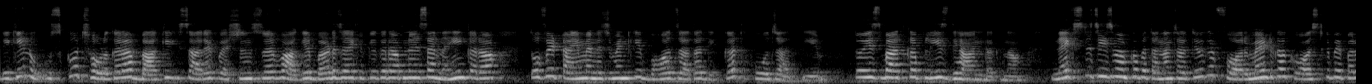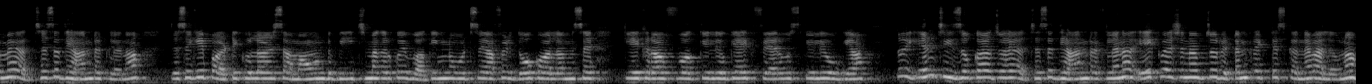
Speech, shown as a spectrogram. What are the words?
लेकिन उसको छोड़कर आप बाकी सारे क्वेश्चन जो है वो आगे बढ़ जाए, क्योंकि अगर आपने ऐसा नहीं करा तो फिर टाइम मैनेजमेंट की बहुत ज़्यादा दिक्कत हो जाती है। तो इस बात का प्लीज़ ध्यान रखना। नेक्स्ट चीज़ मैं आपको बताना चाहती हूँ कि फॉर्मेट का कॉस्ट के पेपर में अच्छे से ध्यान रख लेना। जैसे कि पर्टिकुलर्स अमाउंट बीच में अगर कोई वर्किंग नोट्स है या फिर दो कॉलम्स है, कि एक रफ वर्क के लिए हो गया, एक फेयर उसके लिए हो गया तो इन चीज़ों का जो है अच्छे से ध्यान रख लेना। एक क्वेश्चन आप जो रिटर्न प्रैक्टिस करने वाले हो ना,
